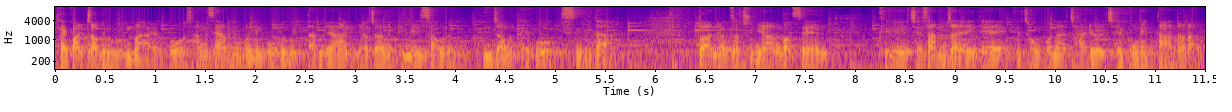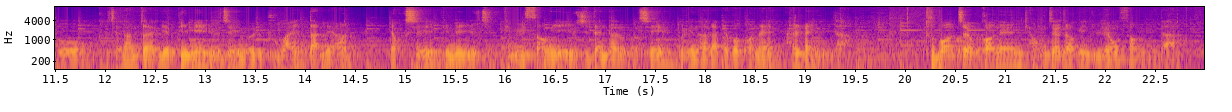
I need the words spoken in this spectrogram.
개괄적인 부분만 알고 상세한 부분을 모르고 있다면 여전히 비밀성은 인정되고 있습니다. 또한 여기서 중요한 것은 그 제3자에게 그 정보나 자료를 제공했다 하더라도 그 제3자에게 비밀 유지 의무를 부과했다면 역시 비밀 유지, 비밀성이 유지된다는 것이 우리나라 대법원의 판례입니다. 두 번째 요건은 경제적인 유용성입니다.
